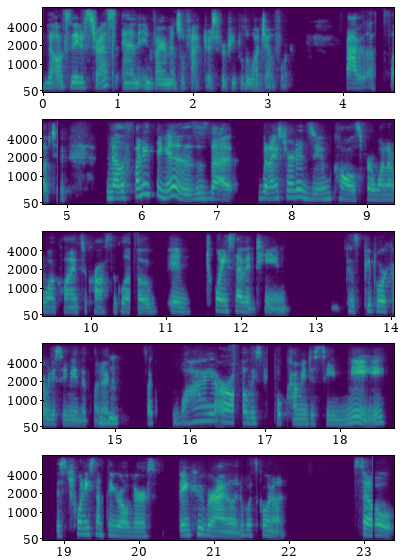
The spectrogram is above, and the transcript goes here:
the oxidative stress and environmental factors for people to watch out for. Fabulous. Love to. Now, the funny thing is, is that when I started Zoom calls for one on one clients across the globe in 2017, because people were coming to see me in the clinic, mm-hmm. it's like, why are all these people coming to see me this 20 something year old nurse, Vancouver Island, what's going on? So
